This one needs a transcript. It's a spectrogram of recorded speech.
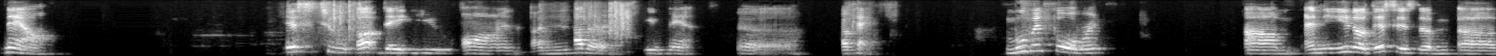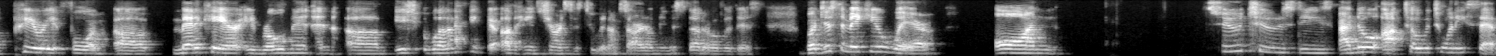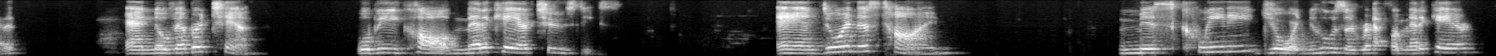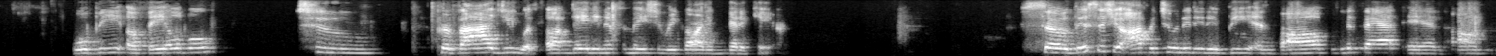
now, just to update you on another event. Uh, okay, moving forward, um, and you know, this is the uh, period for uh, Medicare enrollment and um, issue. Well, I think there are other insurances too, and I'm sorry, I don't mean to stutter over this. But just to make you aware, on two Tuesdays, I know October 27th and November 10th will be called Medicare Tuesdays. And during this time, Miss Queenie Jordan, who's a rep for Medicare, will be available to provide you with updated information regarding Medicare. So this is your opportunity to be involved with that. And um,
